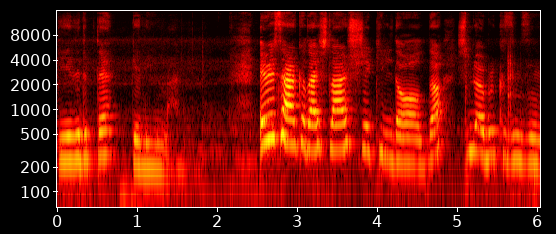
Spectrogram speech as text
giydirip de geleyim ben. Evet arkadaşlar şu şekilde oldu. Şimdi öbür kızımızın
